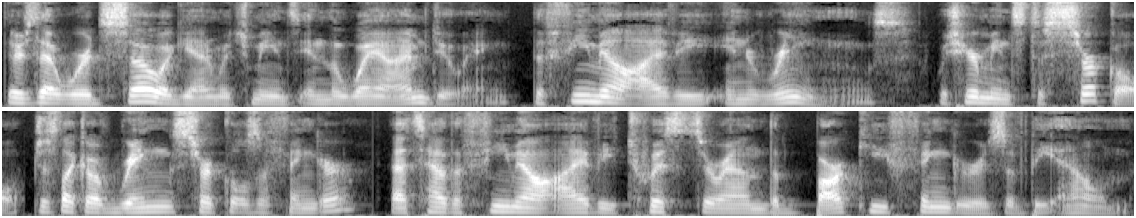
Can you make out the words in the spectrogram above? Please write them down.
There's that word so again, which means in the way I'm doing. The female ivy enrings, which here means to circle, just like a ring circles a finger. That's how the female ivy twists around the barky fingers of the elm.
